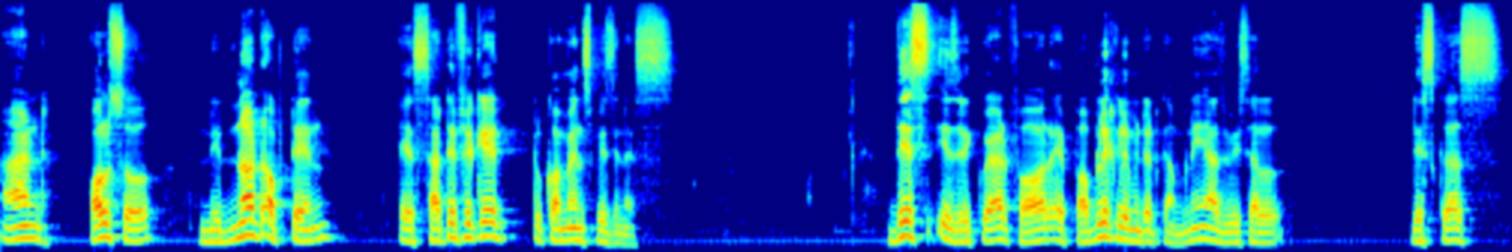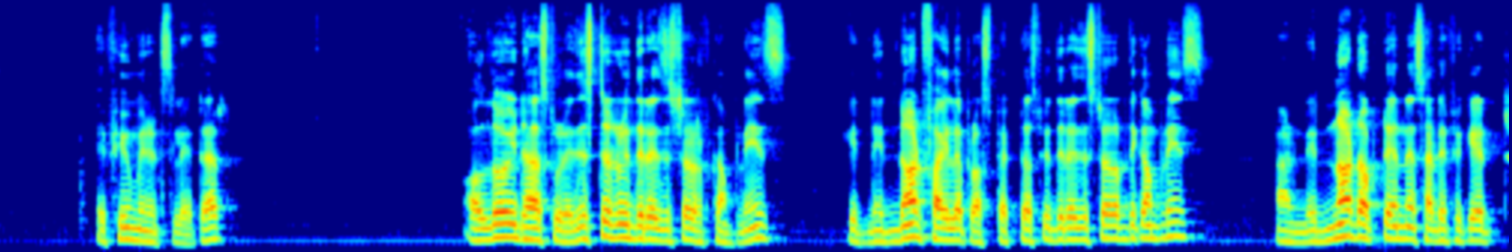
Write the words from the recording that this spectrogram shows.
and also need not obtain a certificate to commence business. This is required for a public limited company as we shall discuss a few minutes later. Although it has to register with the registrar of companies, it need not file a prospectus with the registrar of the companies and need not obtain a certificate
